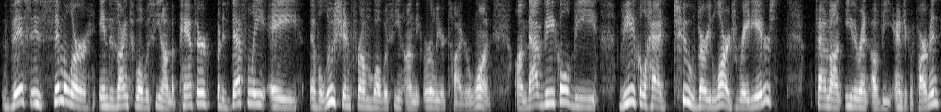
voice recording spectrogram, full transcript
This is similar in design to what was seen on the Panther, but it's definitely a evolution from what was seen on the earlier Tiger 1. On that vehicle, the vehicle had two very large radiators found on either end of the engine compartment,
